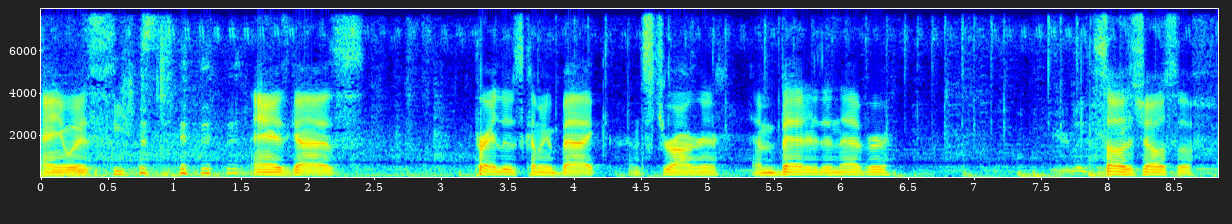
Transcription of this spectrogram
Anyways, anyways, guys, Prelude's coming back and stronger and better than ever. So is Joseph.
